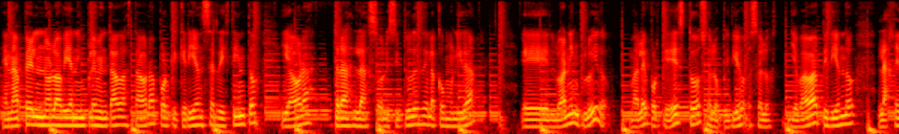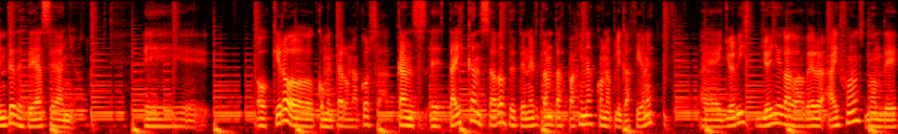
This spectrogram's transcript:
en Apple no lo habían implementado hasta ahora porque querían ser distintos y ahora, tras las solicitudes de la comunidad, eh, lo han incluido. ¿vale? Porque esto se lo pidió, se lo llevaba pidiendo la gente desde hace años. Eh, os quiero comentar una cosa. ¿Estáis cansados de tener tantas páginas con aplicaciones? Eh, yo, he visto, yo he llegado a ver iPhones donde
